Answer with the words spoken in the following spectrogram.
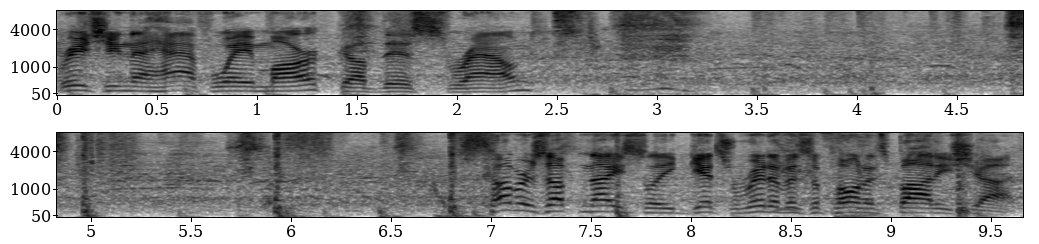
Reaching the halfway mark of this round. Covers up nicely, gets rid of his opponent's body shot.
